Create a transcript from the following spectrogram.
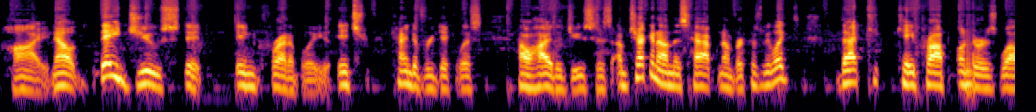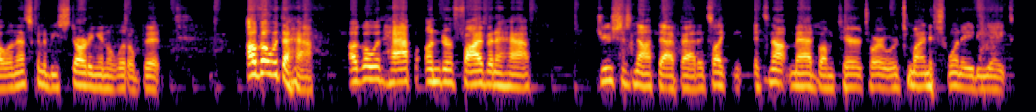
high? Now they juiced it incredibly. It's kind of ridiculous how high the juice is. I'm checking on this HAP number because we liked that K prop under as well, and that's going to be starting in a little bit. I'll go with the HAP. I'll go with HAP under five and a half. Juice is not that bad. It's like it's not Mad Bum territory where it's minus 188.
